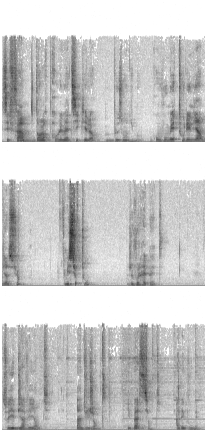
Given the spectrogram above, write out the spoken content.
ces femmes dans leurs problématiques et leurs besoins du moment. Donc on vous met tous les liens bien sûr, mais surtout, je vous le répète, soyez bienveillante, indulgente et patiente avec vous-même.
